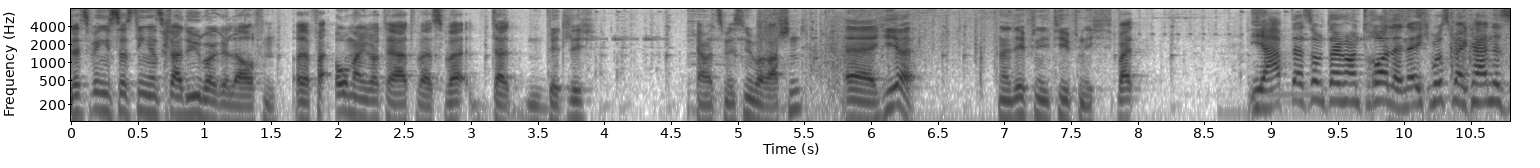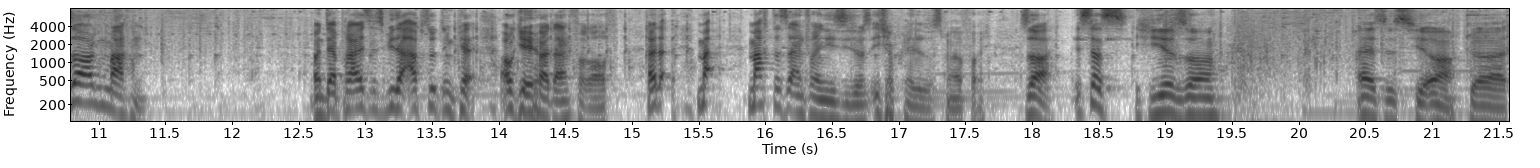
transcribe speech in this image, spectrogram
deswegen ist das Ding jetzt gerade übergelaufen. oh mein Gott, er hat was. was da, wirklich? Ja, jetzt ein bisschen überraschend. Äh, hier. Nein, definitiv nicht. Weil, ihr habt das unter Kontrolle, ne? Ich muss mir keine Sorgen machen. Und der Preis ist wieder absolut im Keller. Okay, hört einfach auf. Hört, ma, macht das einfach in die Silos. Ich habe keine Lust mehr auf euch. So, ist das hier so? Es ist hier. Oh Gott.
